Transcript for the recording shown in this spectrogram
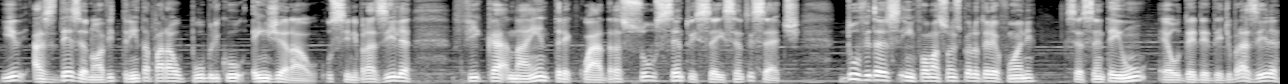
e às 19h30 para o público em geral. O Cine Brasília fica na Entrequadra Sul 106 107. Dúvidas e informações pelo telefone 61 é o DDD de Brasília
